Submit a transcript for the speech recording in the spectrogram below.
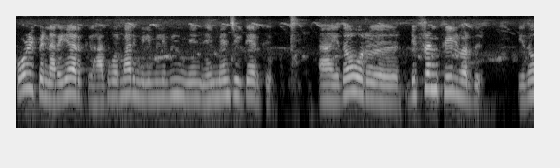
கோழி பெண் நிறையா இருக்குது அது ஒரு மாதிரி மிளி மிளி மிளி மே மேய்ஞ்சிக்கிட்டே இருக்குது ஏதோ ஒரு டிஃப்ரெண்ட் ஃபீல் வருது. ஏதோ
